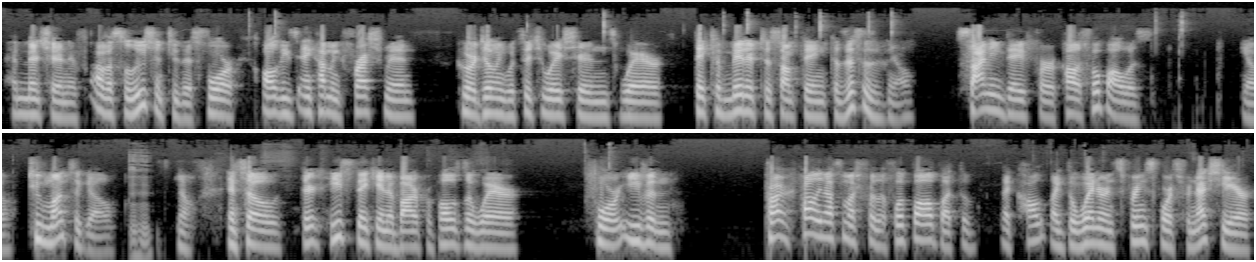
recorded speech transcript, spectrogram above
had mentioned of, of a solution to this for all these incoming freshmen who are dealing with situations where they committed to something because this is you know signing day for college football was you know two months ago mm-hmm. you know and so there, he's thinking about a proposal where for even probably not so much for the football, but the like like the winter and spring sports for next year.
